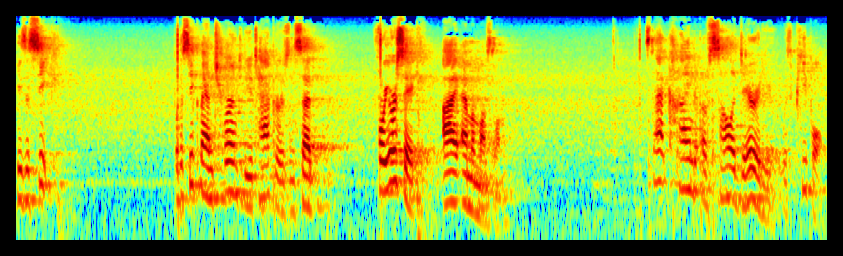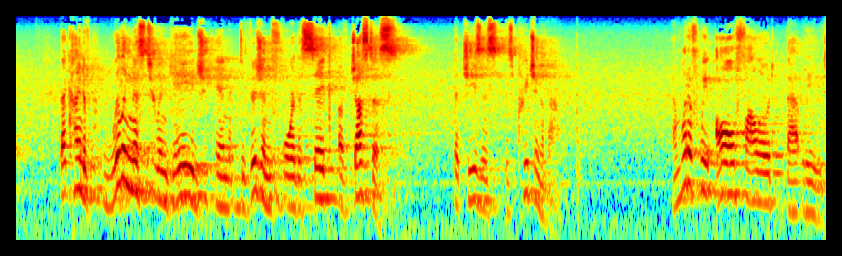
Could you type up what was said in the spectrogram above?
he's a Sikh. But the Sikh man turned to the attackers and said, For your sake, I am a Muslim. It's that kind of solidarity with people, that kind of willingness to engage in division for the sake of justice that Jesus is preaching about. And what if we all followed that lead?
